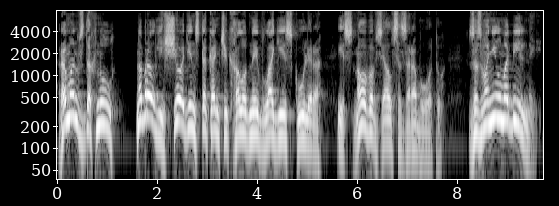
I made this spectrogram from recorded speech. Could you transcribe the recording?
Роман вздохнул набрал еще один стаканчик холодной влаги из кулера и снова взялся за работу. Зазвонил мобильный,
